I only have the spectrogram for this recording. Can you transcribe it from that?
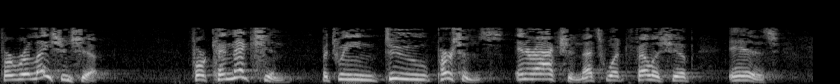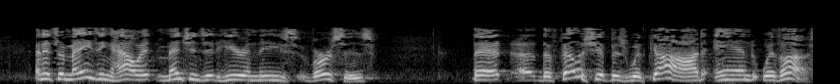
for relationship for connection between two persons, interaction. That's what fellowship is. And it's amazing how it mentions it here in these verses that uh, the fellowship is with God and with us.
